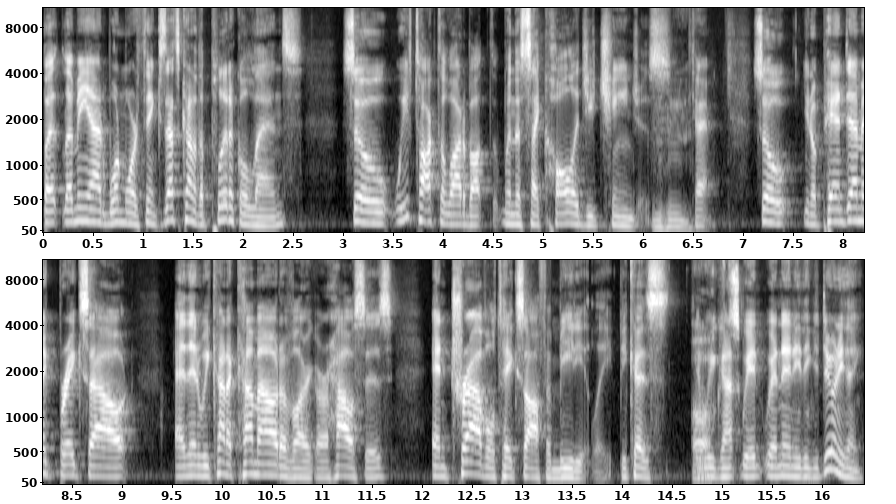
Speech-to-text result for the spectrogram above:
but let me add one more thing, because that's kind of the political lens. So we've talked a lot about when the psychology changes. Okay. So, you know, pandemic breaks out, and then we kind of come out of like our houses, and travel takes off immediately because we got we we hadn't anything to do anything.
